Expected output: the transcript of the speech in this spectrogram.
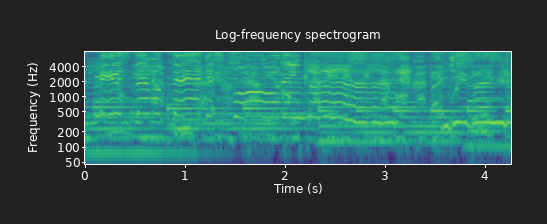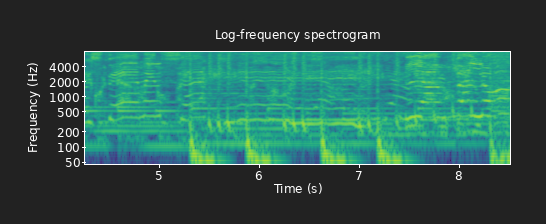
miles de botellas por el mar van llevando este mensaje. Lánzalo.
